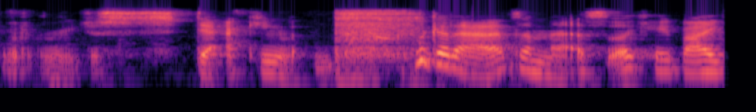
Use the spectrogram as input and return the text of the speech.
Literally just stacking. Look at that. That's a mess. Okay, bye.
